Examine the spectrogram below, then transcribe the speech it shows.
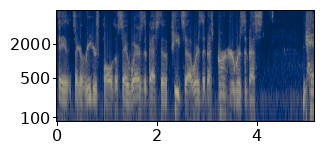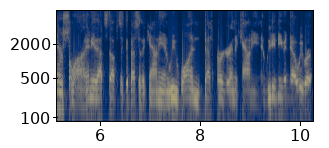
they, it's like a reader's poll. They'll say, "Where's the best of a pizza? Where's the best burger? Where's the best hair salon? Any of that stuff? It's like the best of the county." And we won best burger in the county, and we didn't even know we were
